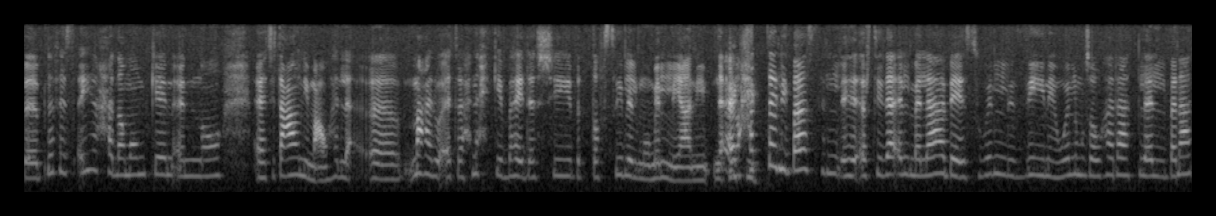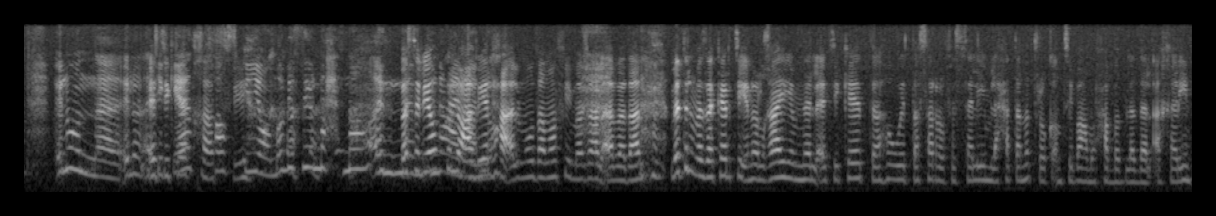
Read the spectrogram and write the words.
بنفس أي حدا ممكن إنه آه، تتعاوني معه هلأ مع الوقت رح نحكي بهيدا الشيء بالتفصيل الممل يعني لأنه. حتى لباس ارتداء الملابس والزينة والمجوهرات للبنات لهم لهم إتيكيت خاص خاص فيه. فيهم ما بيصير نحن بس اليوم كله عم يلحق الموضة ما في مجال ابدا. مثل ما ذكرتي إنه الغاية من الإتيكيت هو التصرف السليم لحتى نترك انطباع محبب لدى الآخرين.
